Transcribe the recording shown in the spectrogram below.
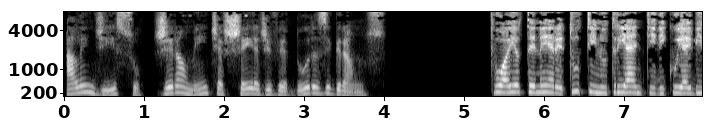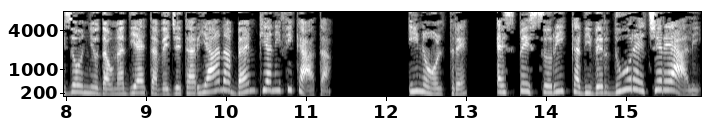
Além disso, geralmente é cheia de verduras e grãos. Puoi ottenere tutti i nutrienti di cui hai bisogno da una dieta vegetariana ben pianificata. Inoltre, è spesso ricca di verdure e cereali.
